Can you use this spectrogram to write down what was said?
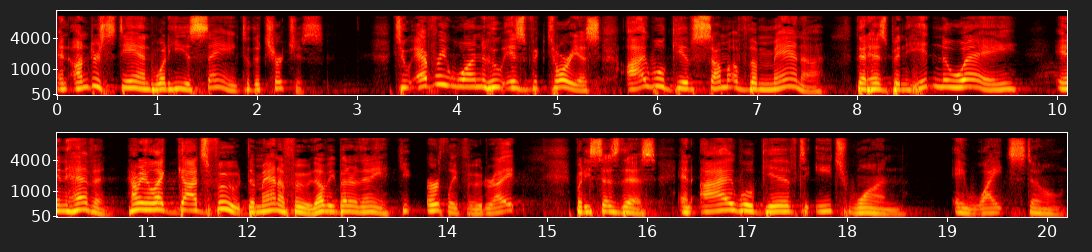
and understand what he is saying to the churches. To everyone who is victorious, I will give some of the manna that has been hidden away in heaven. How many like God's food, the manna food? That'll be better than any earthly food, right? But he says this, and I will give to each one a white stone.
